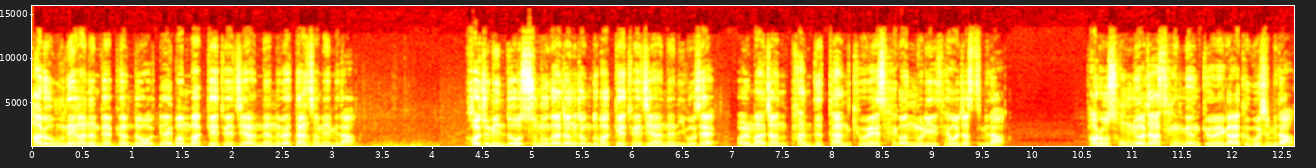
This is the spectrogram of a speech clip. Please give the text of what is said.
하루 운행하는 배편도 4번밖에 되지 않는 외딴 섬입니다. 거주민도 20가정 정도밖에 되지 않는 이곳에 얼마 전 반듯한 교회 새 건물이 세워졌습니다. 바로 송여자 생명교회가 그곳입니다.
